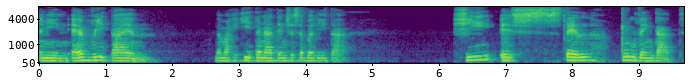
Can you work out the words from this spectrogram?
I mean, every time na makikita natin siya sa balita, she is still proving that.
